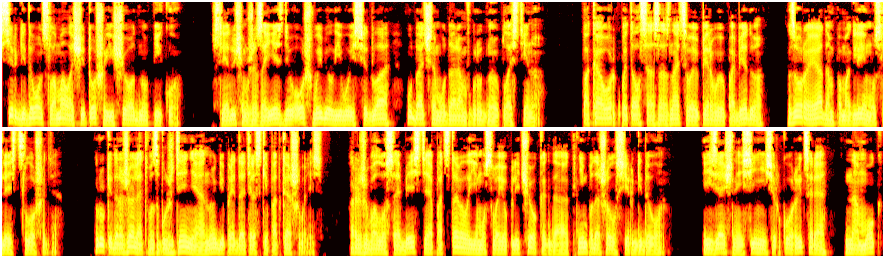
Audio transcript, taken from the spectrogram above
сир Гидеон сломал Ащитоша еще одну пику. В следующем же заезде Ош выбил его из седла удачным ударом в грудную пластину. Пока орк пытался осознать свою первую победу, Зора и Адам помогли ему слезть с лошади. Руки дрожали от возбуждения, а ноги предательски подкашивались. Рыжеволосая бестия подставила ему свое плечо, когда к ним подошел сир Гидеон. Изящный синий сюрко рыцаря намок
